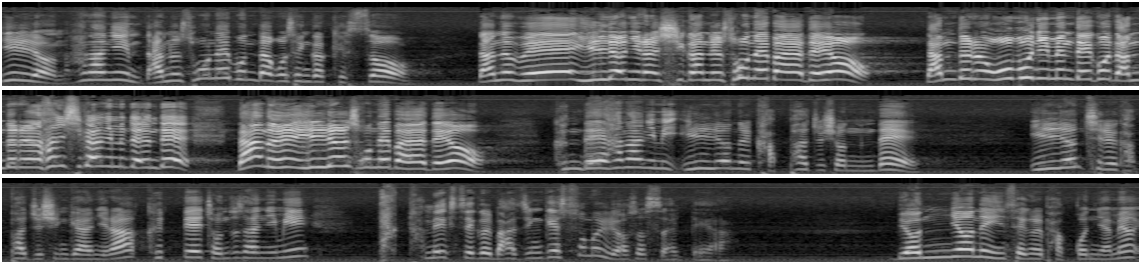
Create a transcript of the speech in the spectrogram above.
1년. 하나님 나는 손해 본다고 생각했어. 나는 왜 1년이란 시간을 손해 봐야 돼요? 남들은 5분이면 되고 남들은 1시간이면 되는데 나는 왜 1년 손해 봐야 돼요? 근데 하나님이 1년을 갚아 주셨는데 1년치를 갚아 주신 게 아니라 그때 전도사님이 딱 담액색을 맞은 게 26살 때야. 몇 년의 인생을 바꿨냐면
